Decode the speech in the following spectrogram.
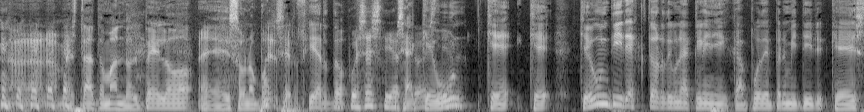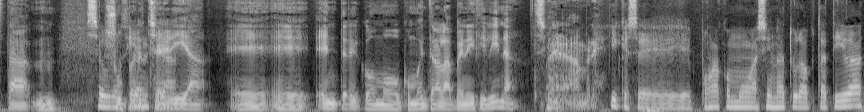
No, no, no, me está tomando el pelo. eh, eso no puede ser cierto. Pues es cierto, O sea, que un, que, que, que un director de una clínica puede permitir que esta mm, superchería eh, eh, entre como, como entra la penicilina. Sí. Bueno, hombre. y que se ponga como asignatura optativa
